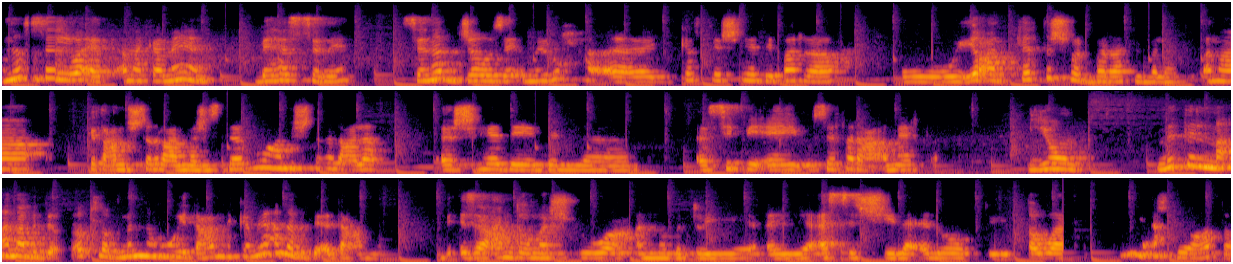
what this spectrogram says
ونفس الوقت أنا كمان بهالسنة سنه جوزي إنه يروح آه، يكفي شهادة برا ويقعد ثلاث أشهر برات البلد. وأنا كنت عم بشتغل على الماجستير وهو عم بيشتغل على شهادة بالسي بي اي وسافر على أمريكا. اليوم مثل ما أنا بدي أطلب منه هو يدعمني كمان أنا بدي أدعمه. إذا عنده مشروع إنه بده يأسس شيء له بده يتطور أخذ وعطى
